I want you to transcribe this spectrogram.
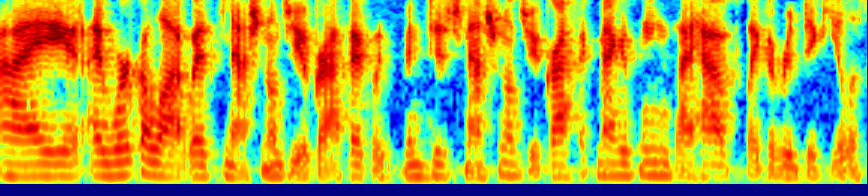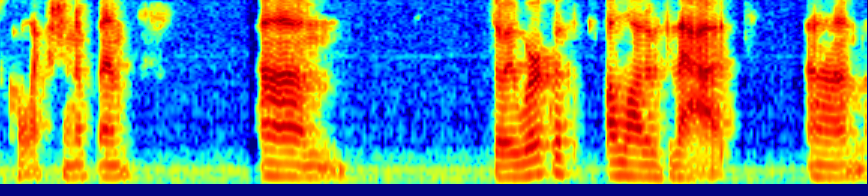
I I work a lot with National Geographic, like vintage National Geographic magazines. I have like a ridiculous collection of them. Um, so I work with a lot of that, um,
